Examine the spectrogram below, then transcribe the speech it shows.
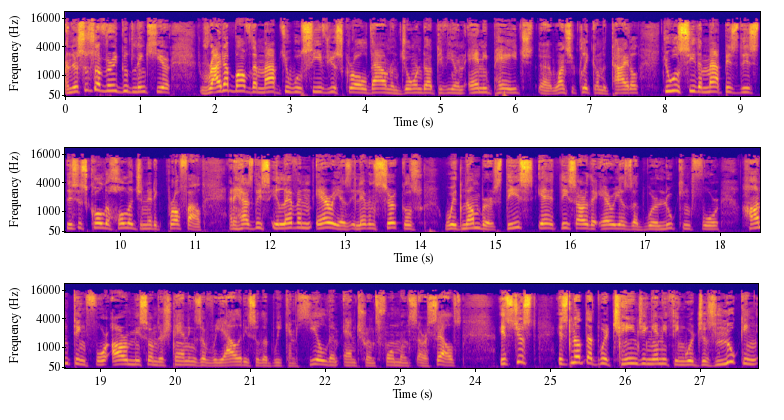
And there's also a very good link here. Right above the map, you will see if you scroll down on Journ.tv on any page, uh, once you click on the title, you will see the map is this. This is called a hologenetic profile. And it has these 11 areas, 11 circles with numbers. These, uh, these are the areas that we're looking for, hunting for our misunderstandings of reality so that we can heal them and transform us ourselves. It's just, it's not that we're changing anything. We're just looking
